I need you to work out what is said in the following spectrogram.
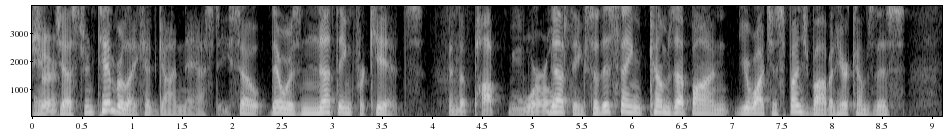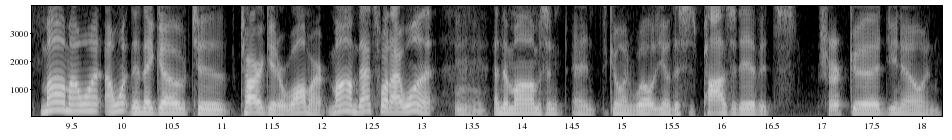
and Sure. Justin Timberlake had gone nasty. So there was nothing for kids, in the pop world. nothing. So this thing comes up on you're watching SpongeBob, and here comes this. Mom, I want, I want. Then they go to Target or Walmart. Mom, that's what I want. Mm-hmm. And the moms and, and going, well, you know, this is positive. It's Sure. good, you know, and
